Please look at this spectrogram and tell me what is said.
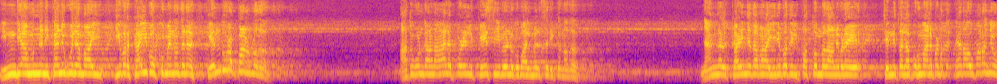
ഇന്ത്യ മുന്നണിക്ക് അനുകൂലമായി ഇവർ കൈവെക്കുമെന്നതിന് എന്തുറപ്പാണുള്ളത്? അതുകൊണ്ടാണ് ആലപ്പുഴയിൽ കെ സി വേണുഗോപാൽ മത്സരിക്കുന്നത്. ഞങ്ങൾ കഴിഞ്ഞ തവണ ഇരുപതിൽ പത്തൊമ്പതാണ് ഇവിടെ ചെന്നിത്തല ബഹുമാനപ്പെട്ട നേതാവ് പറഞ്ഞു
